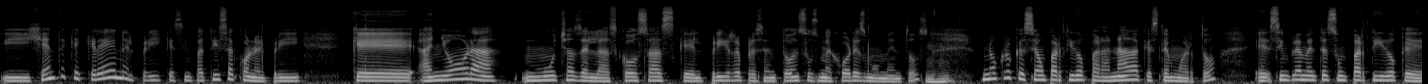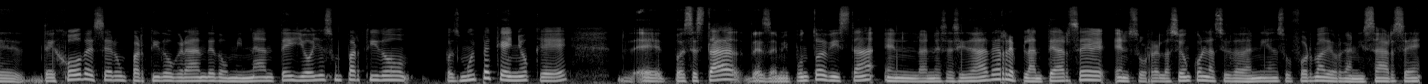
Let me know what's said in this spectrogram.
y gente que cree en el PRI, que simpatiza con el PRI, que añora muchas de las cosas que el PRI representó en sus mejores momentos. No creo que sea un partido para nada que esté muerto. Eh, simplemente es un partido que dejó de ser un partido grande, dominante, y hoy es un partido pues muy pequeño que eh, pues está desde mi punto de vista en la necesidad de replantearse en su relación con la ciudadanía, en su forma de organizarse,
